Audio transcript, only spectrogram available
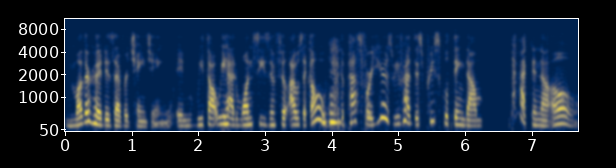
motherhood is ever changing. And we thought we had one season filled. I was like, oh, the past four years we've had this preschool thing down packed, and now oh,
